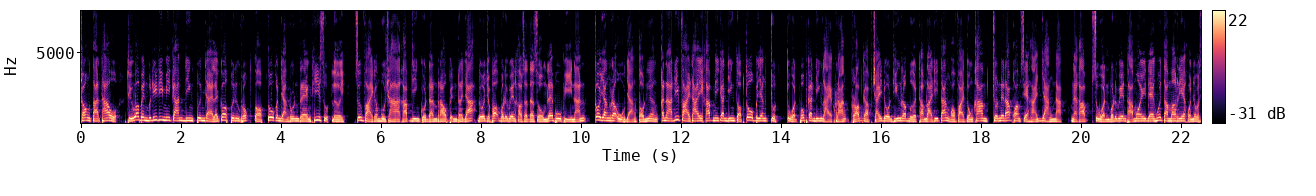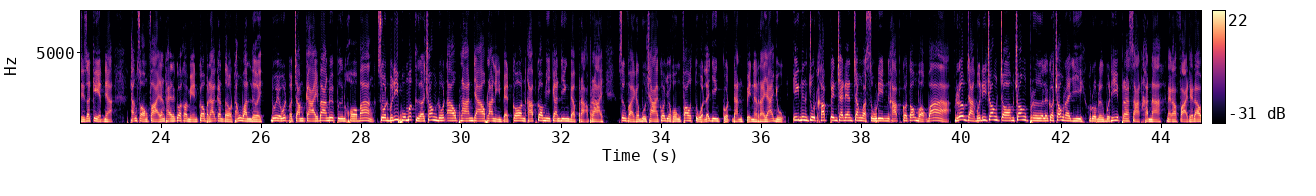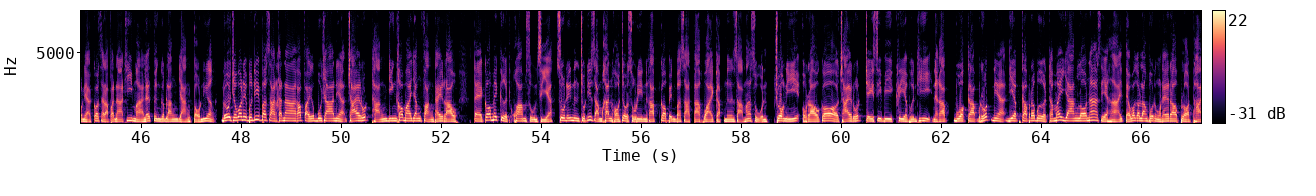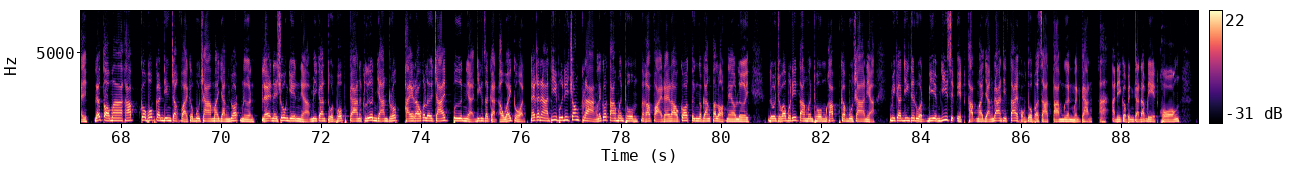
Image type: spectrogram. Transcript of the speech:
ช่องตาเท่า ถือว่าเป็นพื้นที่ที่มีการยิงปืนใหญ่และก็ปืนครกตอบโต้กันอย่างรุนแรงที่สุดเลย ซึ่งฝ่ายกัมพูชาครับยิงกดดันเราเป็นระยะ โดยเฉพาะบริเวณเขาสัตโสมและภูผีนั้น ก็ยังระอุอย่างต่อเนื่องขณะที่ฝ่ายไทยครับมีการยิงตอบโต้ไปยังจุด ตรวจพบการยิงหลายครั้ง พร้อมกับใช้โดนทิ้งระเบิดทำลายที่ตั้งของฝ่ายตรงข้าม จนได้รับความเสียหายอย่างหนักนะครับส่วนบริเวณผามอยแดงห้วยตามาเรียของจังหวัดศรีสะเกดเนี่ยทั้งสองฝ่ายทั้งไทยและก็เขมรก็ปะทะกันตลอดทั้งวันเลย ด้วยอาวุธประจำกายบ้างด้วยปืนคอบ้าง ส่วนพื้นที่ภูมะเขือช่องโดนเอาพลานยาวพลานหินแปดก้อนครับก็มีการยิงแบบประปราย ซึ่งฝ่ายกัมพูชาก็ยังคงเฝ้าตรวจและยิงกดดันเป็นระยะอยู่ อีกหนึ่งจุดครับเป็นชายแดนจังหวัดสุรินทร์ครับก็ต้องบอกว่าเริ่มจากพื้นที่ช่องจอมช่องเปรือแล้วก็ช่องระยี รวมถึงพื้นที่ปราสาทคณานะครับฝ่ายไทยเราเนี่ยก็สถาปนาที่หมายและตึงกำลังอย่างต่อเนื่อง โดยเฉพาะในพื้นที่ปราสาทคณาครับฝ่ายกัมพูชาเนี่ยใช้รถถังยิงเข้ามายังฝั่งไทยเรา แต่ก็ไม่เกิดความสูญเสีย ส่วนอีกหนึ่งจุดที่สำคัญของจังหวัดสุรินทร์ครับก็เป็นปราสาทตาควายกับเนิน 350 ช่วงนี้เราก็ใช้รถ JCB เคลียร์พื้นที่นะครับบวกกับรถเนี่ยเหยียบกับระเบิดทำให้ยางล้อหน้าเสียหาย แต่ว่ากำลังพลของไทยเราปลอดภัย แล้วต่อมาครับก็พบการยิงจากฝ่ายกัมพูชามายังยอดเนิน และในช่วงเย็นเนี่ยมีการตรวจพบการเคลื่อนยานรบไทยเราก็เลยใช้ปืนเนี่ยยิงสกัดเอาไว้ก่อน ในขณะที่พื้นที่ช่องกลางและก็ตามเมืองทมนะครับฝ่ายไทยเราก็ตึงกำลังตลอดแนวเลย โดยเฉพาะพื้นที่ตามเมืองทมครับกัมพูชาเนี่ยมีการยิงจรวด BM 21 ครับมายังด้านทิศใต้ของตัวปราสาทตามเมืองเหมือนกันอะอันนี้ก็เป็นการอัปเดตของ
